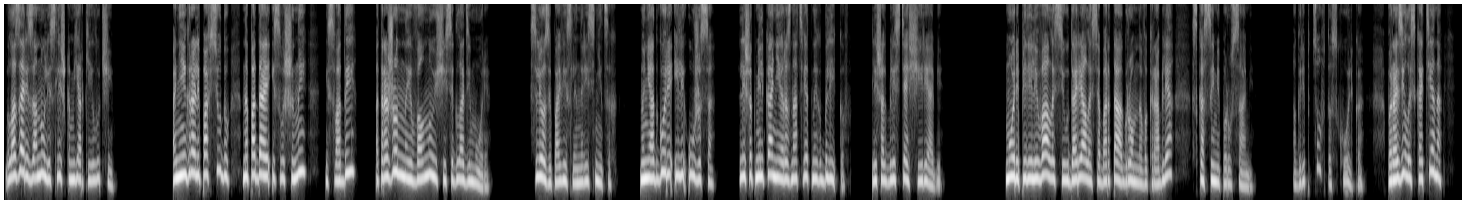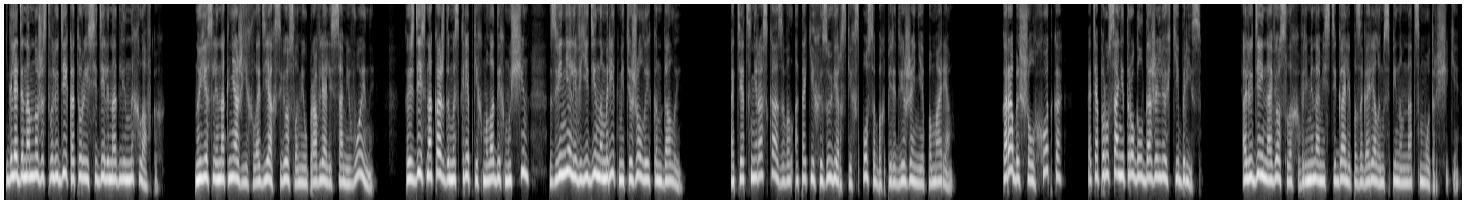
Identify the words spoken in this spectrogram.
Глаза резанули слишком яркие лучи. Они играли повсюду, нападая и с вышины, и с воды, отраженные в волнующейся глади моря. Слезы повисли на ресницах, но не от горя или ужаса, лишь от мелькания разноцветных бликов, лишь от блестящей ряби. Море переливалось и ударялось о борта огромного корабля с косыми парусами. А грибцов-то сколько! Поразилась Катена, глядя на множество людей, которые сидели на длинных лавках. Но если на княжьих ладьях с веслами управлялись сами воины, то здесь на каждом из крепких молодых мужчин звенели в едином ритме тяжелые кандалы. Отец не рассказывал о таких изуверских способах передвижения по морям. Корабль шел ходко, хотя паруса не трогал даже легкий бриз. А людей на веслах временами стегали по загорелым спинам надсмотрщики.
